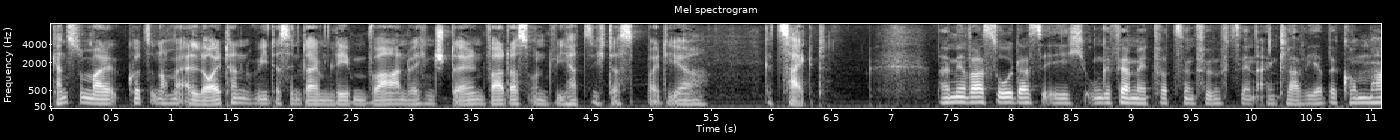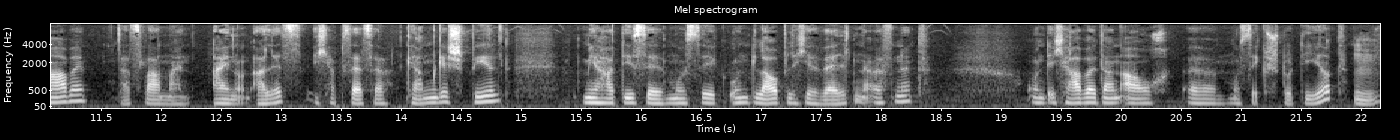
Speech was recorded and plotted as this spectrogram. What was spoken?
Kannst du mal kurz nochmal erläutern, wie das in deinem Leben war, an welchen Stellen war das und wie hat sich das bei dir gezeigt? Bei mir war es so, dass ich ungefähr mit 14, 15 ein Klavier bekommen habe. Das war mein Ein und Alles. Ich habe sehr, sehr gern gespielt. Mir hat diese Musik unglaubliche Welten eröffnet. Und ich habe dann auch äh, Musik studiert mhm.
